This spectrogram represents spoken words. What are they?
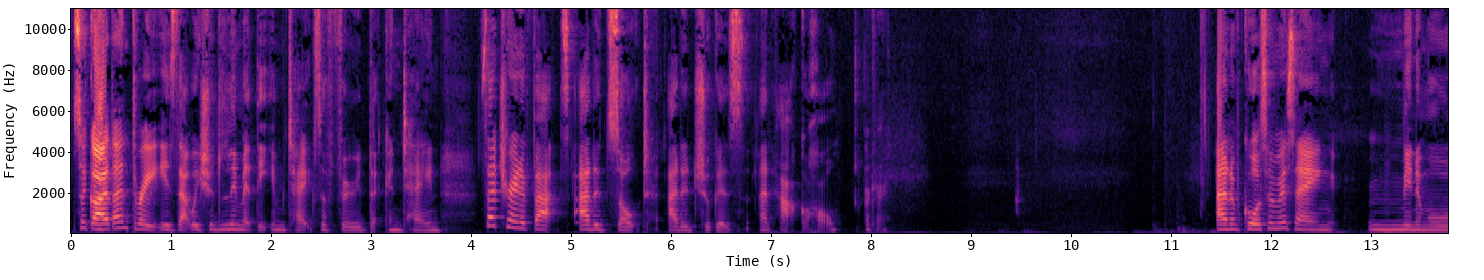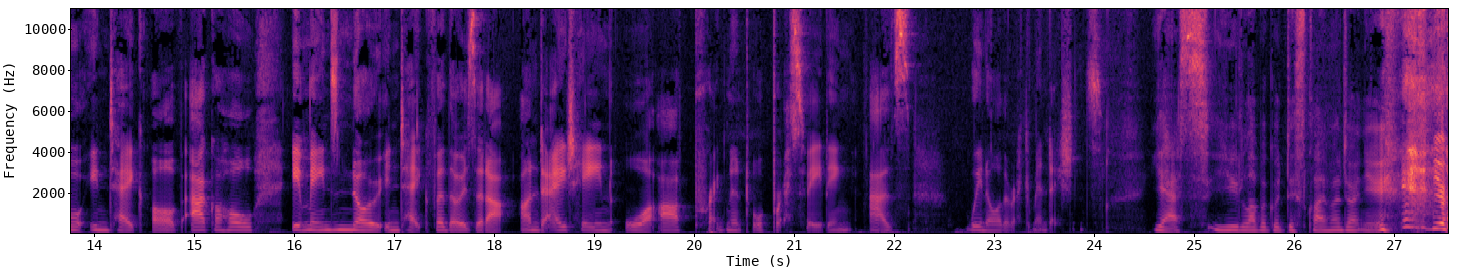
So, guideline three is that we should limit the intakes of food that contain saturated fats, added salt, added sugars, and alcohol. Okay. And of course, when we're saying minimal intake of alcohol, it means no intake for those that are under 18 or are pregnant or breastfeeding, as we know the recommendations. Yes, you love a good disclaimer, don't you? You're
